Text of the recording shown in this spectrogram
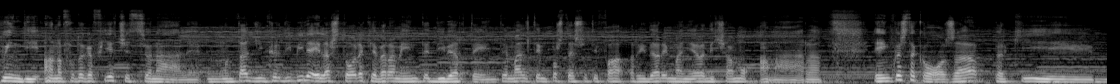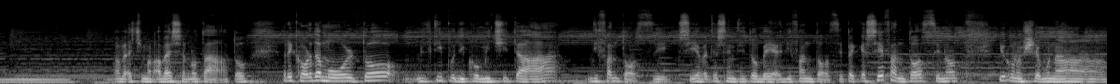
quindi ha una fotografia eccezionale, un montaggio incredibile e la storia che è veramente divertente, ma al tempo stesso ti fa ridere in maniera diciamo amara. E in questa cosa, per chi mm, avesse notato, ricorda molto il tipo di comicità di Fantozzi. Sì, avete sentito bene, di Fantozzi, perché se Fantozzi, no, io conoscevo una,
